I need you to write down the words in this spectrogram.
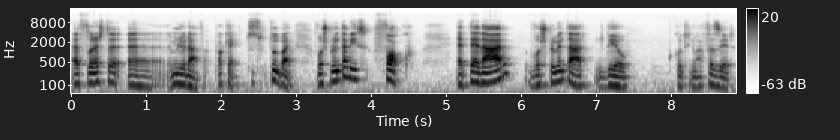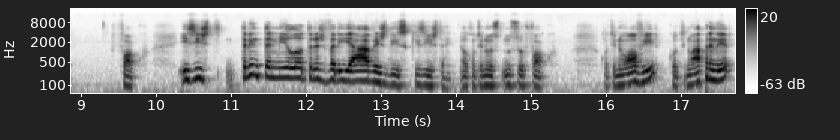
a floresta uh, melhorava. Ok, tudo, tudo bem. Vou experimentar isso. Foco. Até dar, vou experimentar. Deu. Continuar a fazer. Foco. Existe 30 mil outras variáveis disso que existem. Ele continua no seu foco. Continua a ouvir, continua a aprender,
